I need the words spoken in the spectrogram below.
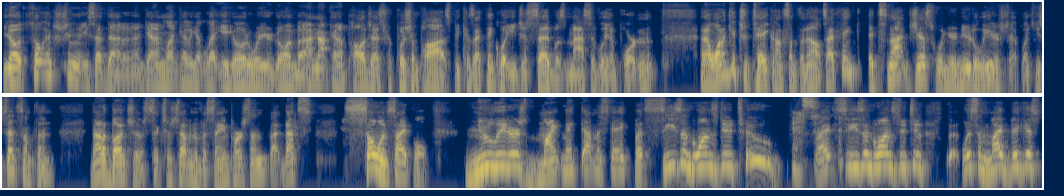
You know, it's so interesting that you said that. And again, I'm not going to let you go to where you're going, but I'm not going to apologize for push and pause because I think what you just said was massively important. And I want to get your take on something else. I think it's not just when you're new to leadership. Like you said something, not a bunch of six or seven of the same person. That, that's so insightful. New leaders might make that mistake, but seasoned ones do too. Yes. Right? seasoned ones do too. Listen, my biggest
